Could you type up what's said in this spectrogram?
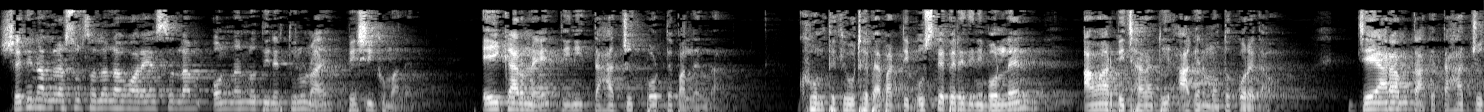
সেদিন আল্লাহ রসুল সাল্লাহ আলাইসাল্লাম অন্যান্য দিনের তুলনায় বেশি ঘুমালেন। এই কারণে তিনি তাহাজুদ পড়তে পারলেন না। ঘুম থেকে উঠে ব্যাপারটি বুঝতে পেরে তিনি বললেন, আমার বিছানাটি আগের মতো করে দাও। যে আরাম তাকে তাহাজুদ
